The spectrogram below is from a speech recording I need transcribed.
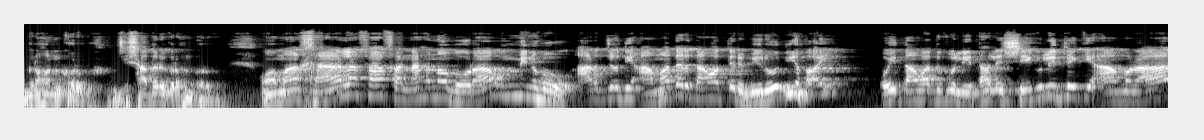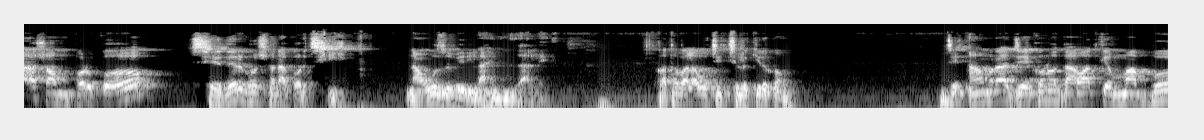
গ্রহণ করব, যে সাদরে গ্রহণ করব। ওমা খালাফা ফানাহন বোরা উম্মিনহু আর যদি আমাদের দাওয়াতের বিরোধী হয় ওই দাওয়াতগুলি, তাহলে সেগুলি থেকে আমরা সম্পর্ক সেদের ঘোষণা করছি। না উজুবিল্লাহ কথা বলা উচিত ছিল কীরকম? যে আমরা যে কোনো দাওয়াতকে মাপবো,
